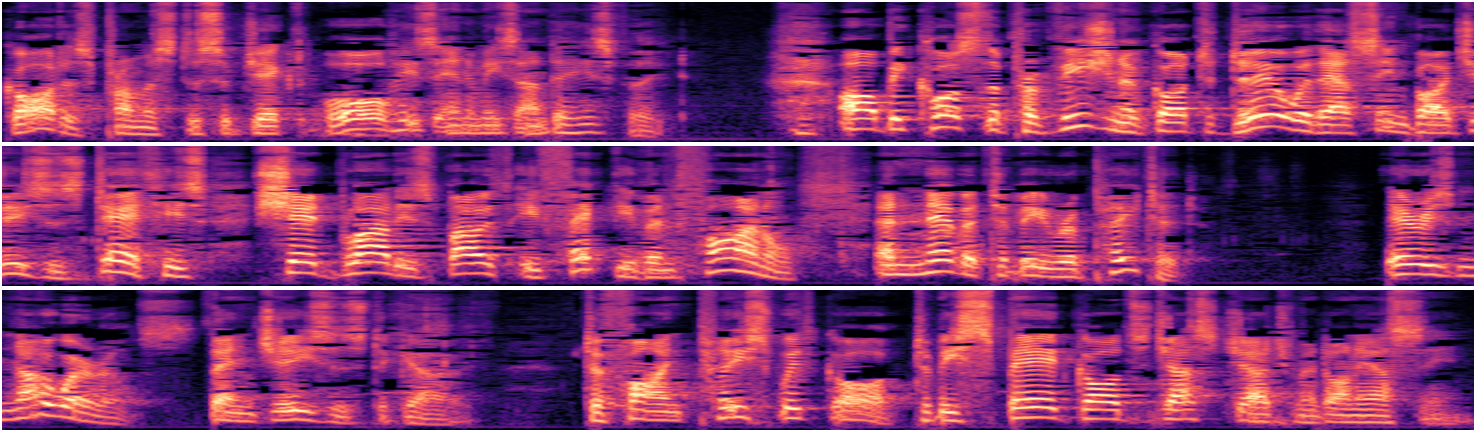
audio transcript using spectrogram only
God has promised to subject all his enemies under his feet. Oh, because the provision of God to deal with our sin by Jesus' death, his shed blood is both effective and final and never to be repeated. There is nowhere else than Jesus to go to find peace with God, to be spared God's just judgment on our sin.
